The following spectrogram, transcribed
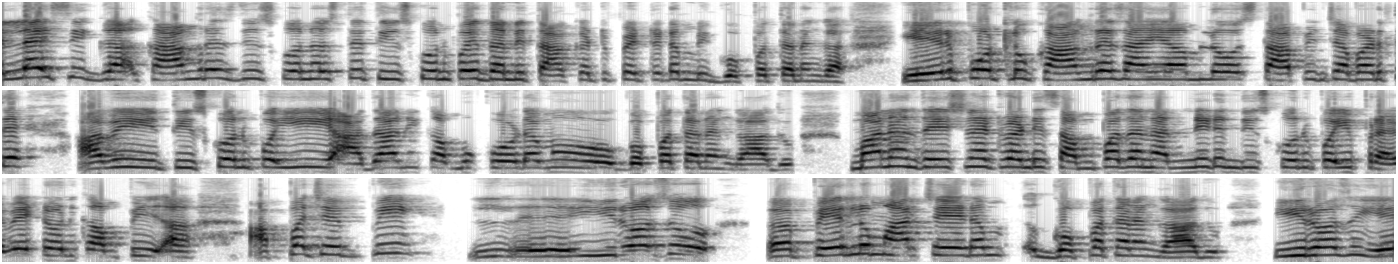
ఎల్ఐసి కాంగ్రెస్ తీసుకొని వస్తే తీసుకొని పోయి దాన్ని తాకట్టు పెట్టడం మీ గొప్పతనంగా. ఎయిర్పోర్ట్లు కాంగ్రెస్ హయాంలో స్థాపించబడితే అవి తీసుకొని పోయి అదానికి అమ్ముకోవడము గొప్పతనం కాదు. మనం చేసినటువంటి సంపదను అన్నిటిని తీసుకొని పోయి ప్రైవేట్ వానికి అంపి ఆ, అప్పచెప్పి ల- ఈ రోజు ఆ, పేర్లు మార్చేయడం గొప్పతనం కాదు. ఈ రోజు ఏ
